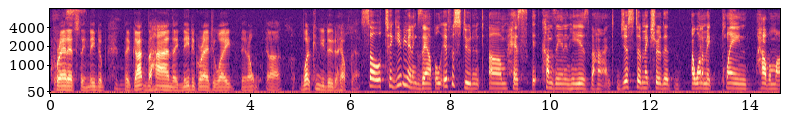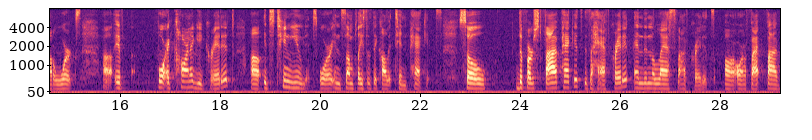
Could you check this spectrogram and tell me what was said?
credits, yes. they need to, mm-hmm. they've gotten behind, they need to graduate, they don't, uh, what can you do to help that? So, to give you an example, if a student um, has comes in and he is behind, just to make sure that I want to make plain how the model works. Uh, if for a Carnegie credit, uh, it's 10 units, or in some places they call it 10 packets. So, The first five packets is a half credit, and then the last five credits are, or five, five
